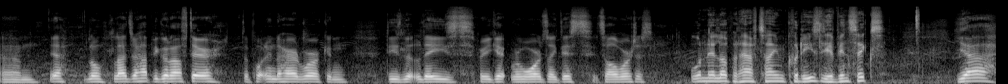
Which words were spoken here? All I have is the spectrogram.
um, yeah, the lads are happy going off there. They're putting in the hard work, and these little days where you get rewards like this, it's all worth it. One 0 up at half time could easily have been six. Yeah,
